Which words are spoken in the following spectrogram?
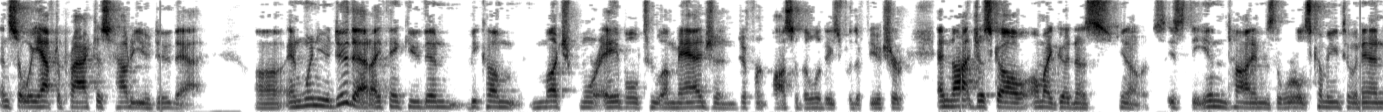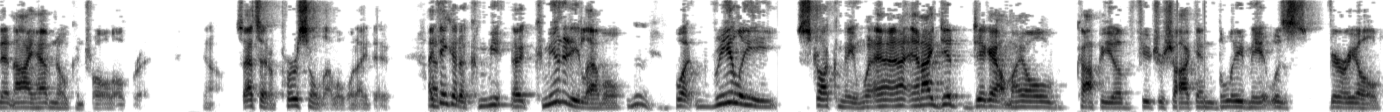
And so we have to practice how do you do that? Uh, and when you do that, I think you then become much more able to imagine different possibilities for the future and not just go, oh my goodness, you know, it's, it's the end times, the world's coming to an end, and I have no control over it. You know, so that's at a personal level what I do. I think at a, commu- a community level, mm-hmm. what really struck me when, and I, and I did dig out my old copy of Future Shock, and believe me, it was very old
